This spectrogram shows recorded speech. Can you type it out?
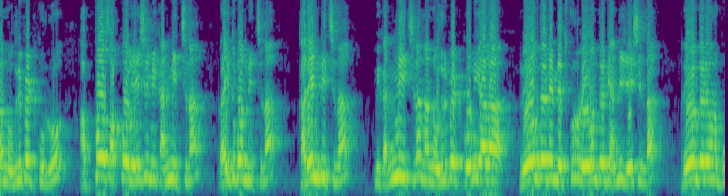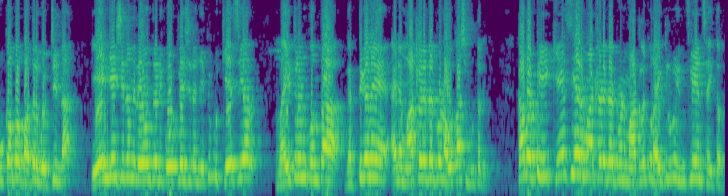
నన్ను వదిలిపెట్టుకుర్రు. అప్పో సప్పో చేసి మీకు అన్ని ఇచ్చినా రైతు బంధు ఇచ్చినా కరెంట్ ఇచ్చినా మీకు అన్ని ఇచ్చినా నన్ను వదిలిపెట్టుకొని అలా రేవంత్ రెడ్డిని తెచ్చుకుర్రు. రేవంత్ రెడ్డి అన్ని చేసిండా? రేవంత్ రెడ్డి ఏమైనా భూకంప బద్దలు కొట్టిండా? ఏం చేసిరని రేవంత్ రెడ్డి కోట్లేసిరని చెప్పి ఇప్పుడు కేసీఆర్ రైతులను కొంత గట్టిగానే ఆయన మాట్లాడేటటువంటి అవకాశం ఉంటుంది. కాబట్టి కేసీఆర్ మాట్లాడేటటువంటి మాటలకు రైతులు కూడా ఇన్ఫ్లుయెన్స్ అవుతారు.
